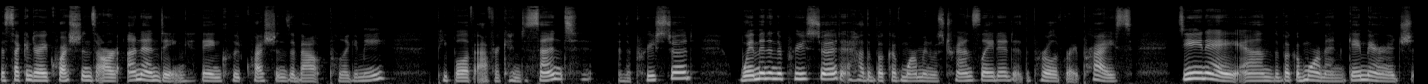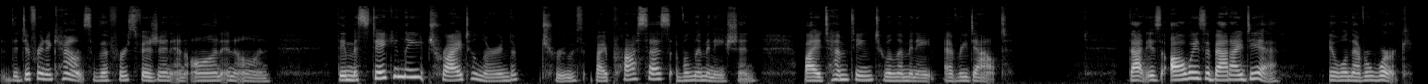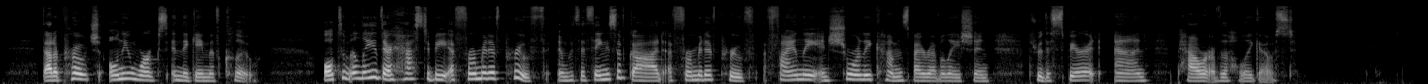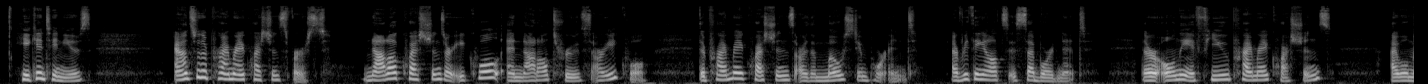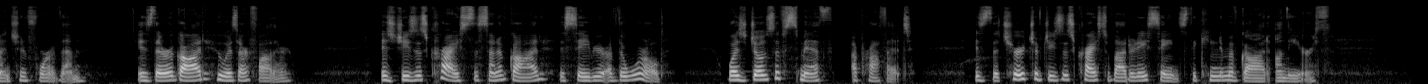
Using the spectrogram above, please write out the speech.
The secondary questions are unending. They include questions about polygamy, people of African descent, and the priesthood, women in the priesthood, how the Book of Mormon was translated, the Pearl of Great Price, DNA and the Book of Mormon, gay marriage, the different accounts of the first vision, and on and on. They mistakenly try to learn the truth by process of elimination, by attempting to eliminate every doubt. That is always a bad idea. It will never work. That approach only works in the game of clue. Ultimately, there has to be affirmative proof, and with the things of God, affirmative proof finally and surely comes by revelation through the Spirit and power of the Holy Ghost. He continues Answer the primary questions first. Not all questions are equal, and not all truths are equal. The primary questions are the most important. Everything else is subordinate. There are only a few primary questions. I will mention four of them. Is there a God who is our Father? Is Jesus Christ the Son of God, the Savior of the world? Was Joseph Smith a prophet? Is the Church of Jesus Christ of Latter day Saints the kingdom of God on the earth?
